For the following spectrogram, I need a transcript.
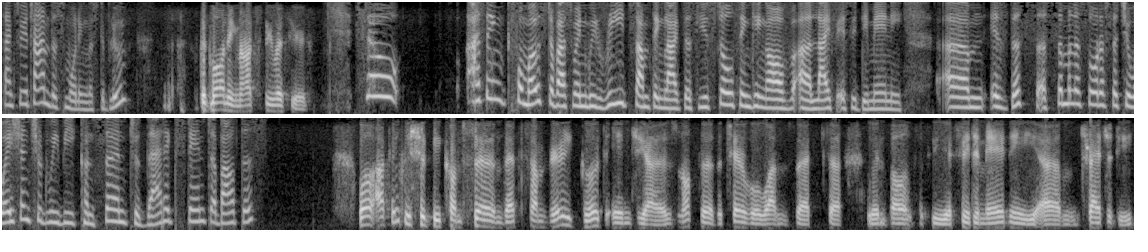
Thanks for your time this morning, Mr. Bloom. Good morning. Nice to be with you. So, I think for most of us, when we read something like this, you're still thinking of uh, Life Esidimeni. Um, is this a similar sort of situation? Should we be concerned to that extent about this? Well, I think we should be concerned that some very good NGOs, not the, the terrible ones that uh, were involved with the Esidimeni um, tragedy,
